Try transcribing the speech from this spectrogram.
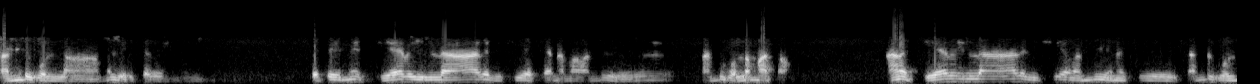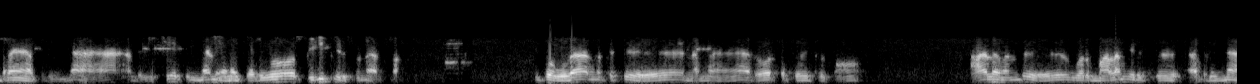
கண்டுகொள்ளாமல் இருக்க வேண்டும். எப்பயுமே தேவையில்லாத விஷயத்த நம்ம வந்து கண்டு கொள்ள மாட்டோம். ஆனா தேவையில்லாத விஷயம் வந்து எனக்கு கண்டு கொள்றேன் அப்படின்னா அந்த விஷயத்தின் மேல எனக்கு எதுவோ பிடிப்பு இருக்குன்னு அர்த்தம். இப்போ உதாரணத்துக்கு நம்ம ரோட்ல போயிட்டு இருக்கோம் அதுல வந்து ஒரு மலம் இருக்கு அப்படின்னா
